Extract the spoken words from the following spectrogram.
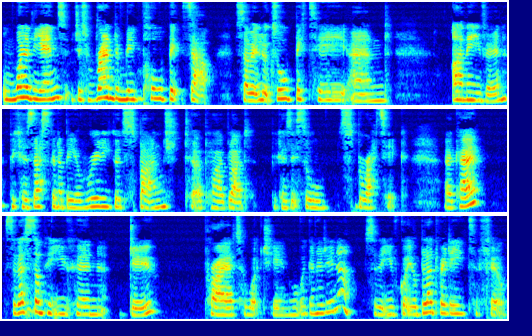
on one of the ends, just randomly pull bits out. So it looks all bitty and uneven because that's going to be a really good sponge to apply blood because it's all sporadic. Okay, so that's something you can do prior to watching what we're going to do now so that you've got your blood ready to fill.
